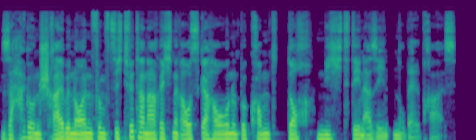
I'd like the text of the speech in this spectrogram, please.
sage und schreibe 59 Twitter-Nachrichten rausgehauen und bekommt doch nicht den ersehnten Nobelpreis.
